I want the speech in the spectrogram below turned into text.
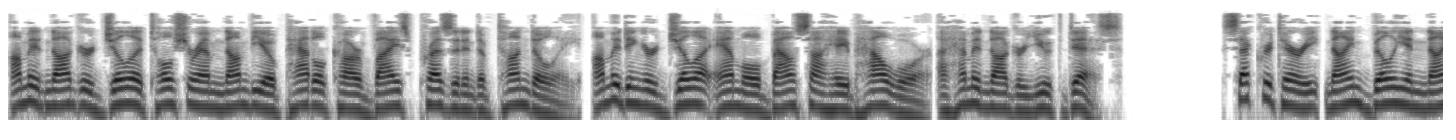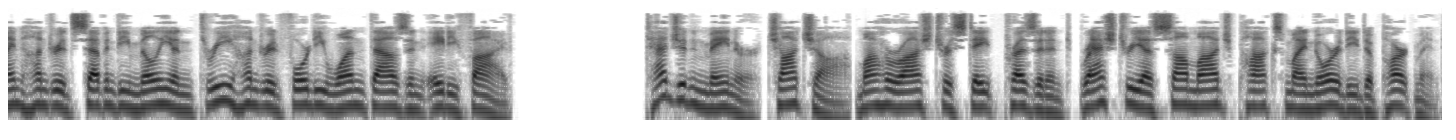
Ahmednagar Jilla Tulsharam Namdeo Patilkar vice president of Tandoli, Ahmednagar Jilla Amol Bausaheb Halwar Ahmednagar Youth Dis. Secretary 9,970,341,085 Tajuddin Mainer Maharashtra State President, Rashtriya Samaj Paksha Minority Department.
